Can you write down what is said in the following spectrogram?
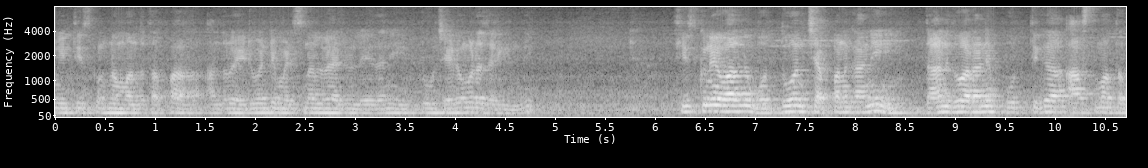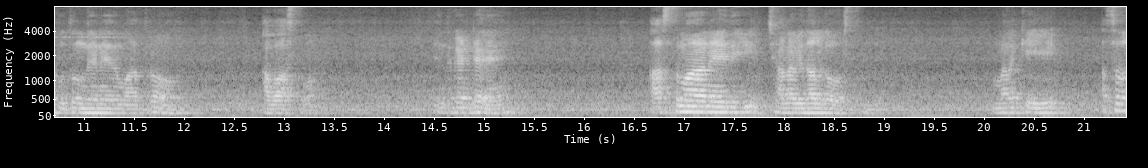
మీరు తీసుకుంటున్న మందు తప్ప అందులో ఎటువంటి మెడిసినల్ వాల్యూ లేదని ప్రూవ్ చేయడం కూడా జరిగింది. తీసుకునే వాళ్ళు వద్దు అని చెప్పను కానీ దాని ద్వారానే పూర్తిగా ఆస్తమా తగ్గుతుంది అనేది మాత్రం అవాస్తవం. ఎందుకంటే ఆస్తమా అనేది చాలా విధాలుగా వస్తుంది. మనకి అసలు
